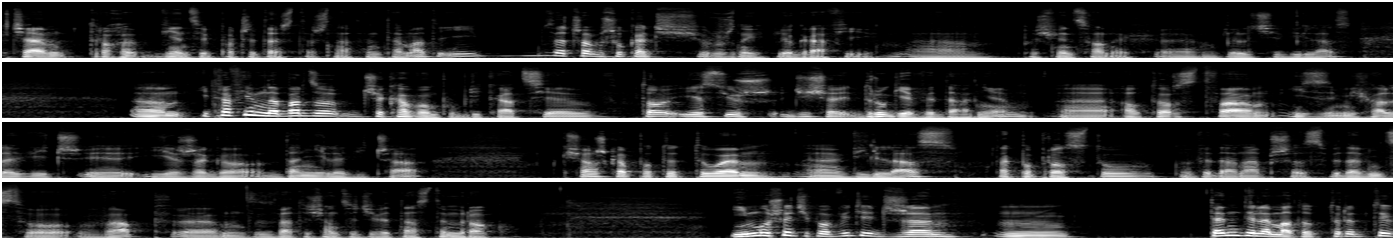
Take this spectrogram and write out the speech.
chciałem trochę więcej poczytać też na ten temat i zacząłem szukać różnych biografii poświęconych Wiolecie Villas. I trafiłem na bardzo ciekawą publikację. To jest już dzisiaj drugie wydanie e, autorstwa Izy Michalewicz i Jerzego Danilewicza. Książka pod tytułem e, Villas, tak po prostu, wydana przez wydawnictwo WAP w 2019 roku. I muszę ci powiedzieć, że mm, ten dylemat, o którym ty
